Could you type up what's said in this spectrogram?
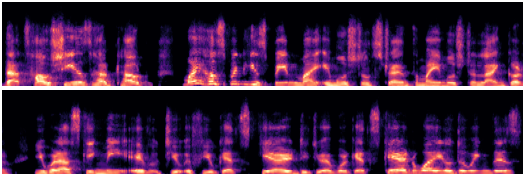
that's how she has helped out. My husband, he's been my emotional strength, my emotional anchor. You were asking me if you if you get scared. Did you ever get scared while doing this?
